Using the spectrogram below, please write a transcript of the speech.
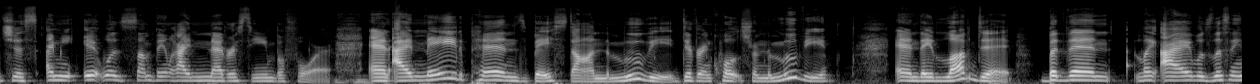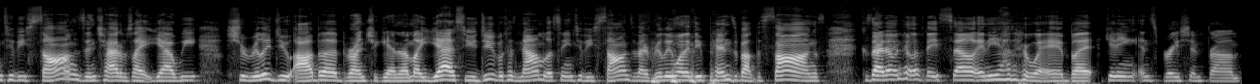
just I mean it was something like I'd never seen before. Mm-hmm. And I made pins based on the movie, different quotes from the movie, and they loved it. But then like I was listening to these songs and Chad was like, "Yeah, we should really do ABBA brunch again." And I'm like, "Yes, you do because now I'm listening to these songs and I really want to do pins about the songs because I don't know if they sell any other way, but getting inspiration from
